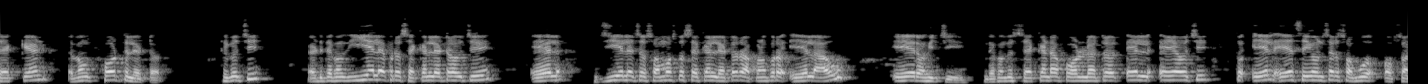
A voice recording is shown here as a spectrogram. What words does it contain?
সেকেন্ড এবং ফোর্থ লেটর ঠিক আছে এটি দেখুন ইএলএফ র সেকেন্ড লেটর হচ্ছে এল জিএলএচ সমস্ত সেকেন্ড লেটর আপনার এল আউ এ রয়েছে দেখুন সেকেন্ড আর ফোর্থ লেটর এল এ অছি তো এল এ সেই অনুসারে সবু অপসন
